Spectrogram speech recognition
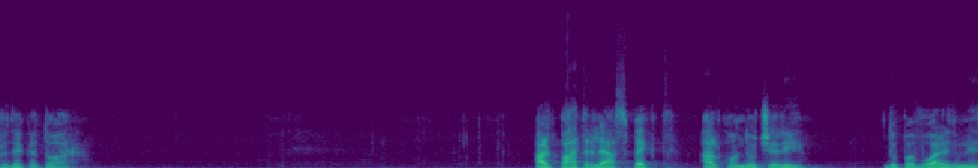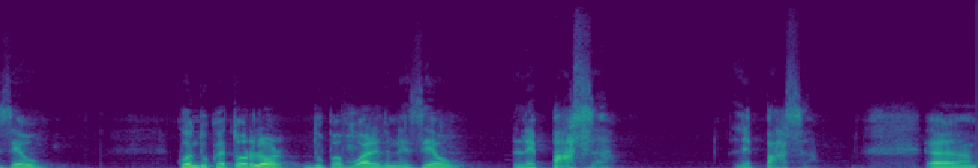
judecător. Al patrulea aspect al conducerii după voia lui Dumnezeu, conducătorilor după voia lui Dumnezeu le pasă. Le pasă. Uh,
